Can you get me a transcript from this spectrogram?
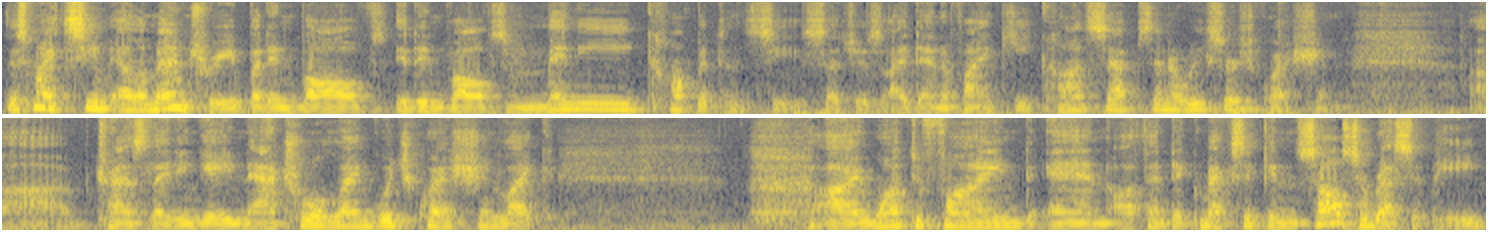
This might seem elementary, but involves, it involves many competencies, such as identifying key concepts in a research question, uh, translating a natural language question like I want to find an authentic Mexican salsa recipe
